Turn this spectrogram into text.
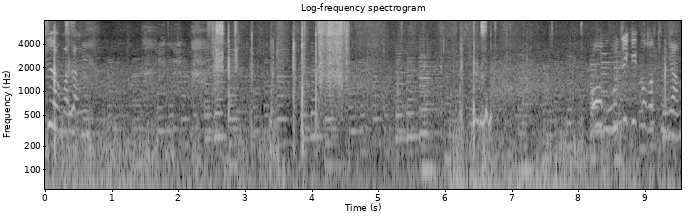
너무 칠랑말랑해. 어, 못 이길 것 같은 양,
